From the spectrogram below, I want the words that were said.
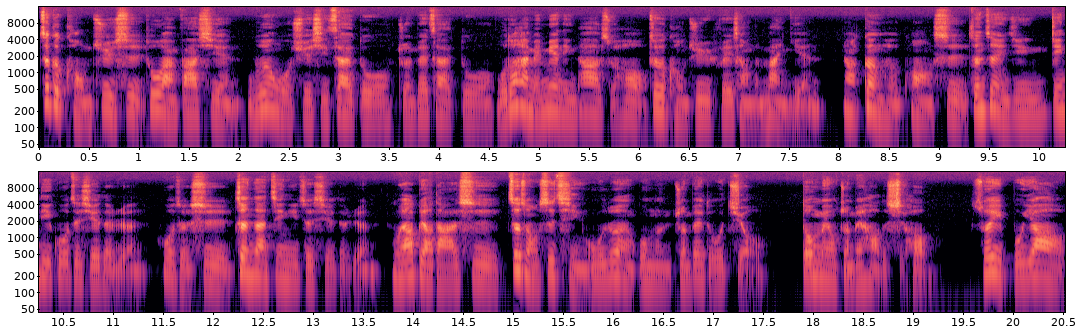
这个恐惧是突然发现，无论我学习再多，准备再多，我都还没面临它的时候，这个恐惧非常的蔓延。那更何况是真正已经经历过这些的人，或者是正在经历这些的人。我要表达的是，这种事情无论我们准备多久，都没有准备好的时候。所以不要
